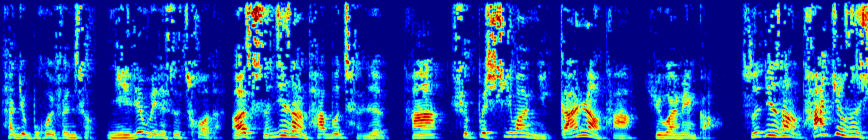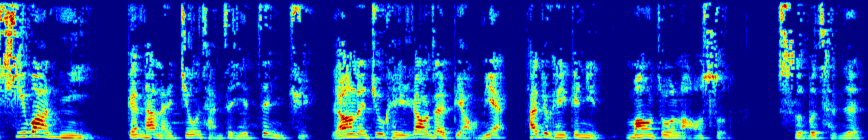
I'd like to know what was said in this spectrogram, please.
他就不会分手。你认为的是错的，而实际上他不承认，他是不希望你干扰他去外面搞。实际上他就是希望你跟他来纠缠这些证据，然后呢就可以绕在表面，他就可以跟你猫捉老鼠，死不承认，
